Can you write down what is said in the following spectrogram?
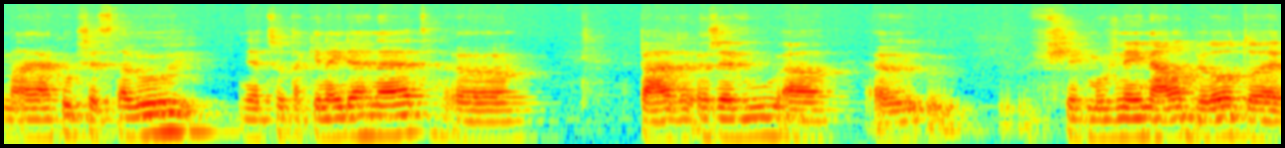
má nějakou představu, něco taky nejde hned, eh, pár řevů a eh, všech možných nálad bylo, to je,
